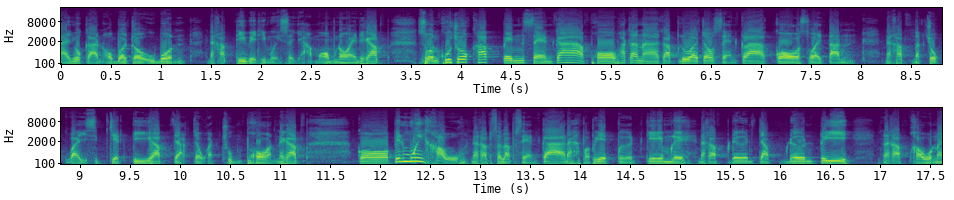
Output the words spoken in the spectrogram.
นายกการอบจอุบลนะครับที่เวทีมวยสยามอ้อมน้อยนะครับส่วนคู่ชกครับเป็นแสนกล้าพอพัฒนาครับหรือว่าเจ้าแสนกล้ากอซอยตันนะครับนักชกวัย 17 ปีครับจากจังหวัดชุมพรนะครับก็เป็นมวยเข่านะครับสำหรับแสนกล้านะประเภทเปิดเกมเลยนะครับเดินจับเดินตีนะครับเข่าใน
